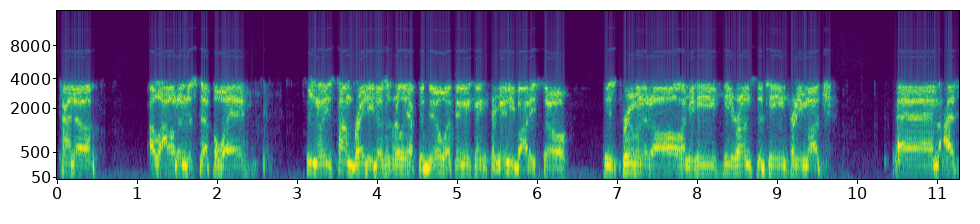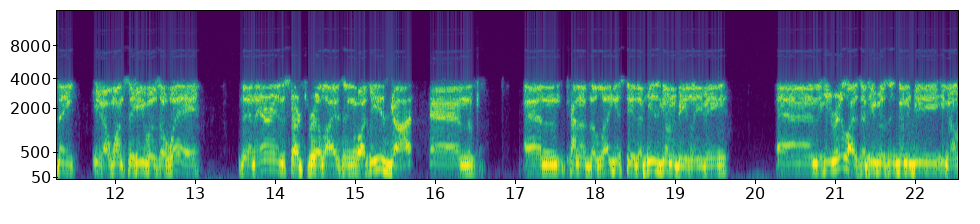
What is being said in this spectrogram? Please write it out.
kind of allowed him to step away. You know, he's Tom Brady; he doesn't really have to deal with anything from anybody. So he's proven it all. I mean, he he runs the team pretty much, and I think you know once he was away, then Arians starts realizing what he's got and and kind of the legacy that he's going to be leaving. And he realized that he wasn't going to be, you know,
